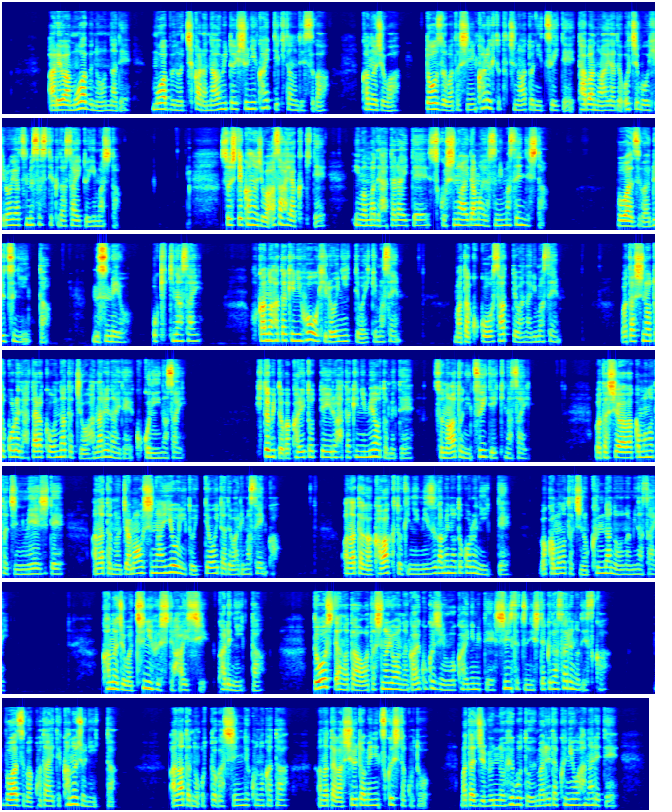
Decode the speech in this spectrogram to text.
あれはモアブの女で、モアブの地からナオミと一緒に帰ってきたのですが、彼女は、どうぞ私に狩る人たちの後について束の間で落ち葉を拾い集めさせてくださいと言いました。そして彼女は朝早く来て、今まで働いて少しの間も休みませんでした。ボアズはルツに言った。娘よ、お聞きなさい。他の畑に穂を拾いに行ってはいけません。またここを去ってはなりません。私のところで働く女たちを離れないでここにいなさい。人々が刈り取っている畑に目を留めて、その後についていきなさい。私は若者たちに命じて、あなたの邪魔をしないようにと言っておいたではありませんか。あなたが乾くときに水亀のところに行って、若者たちの汲んだのを飲みなさい。彼女は地に伏して拝し、彼に言った。どうしてあなたは私のような外国人を顧みて親切にしてくださるのですかボアズは答えて彼女に言った。あなたの夫が死んでこの方、あなたが姑に尽くしたこと、また自分の父母と生まれた国を離れて、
